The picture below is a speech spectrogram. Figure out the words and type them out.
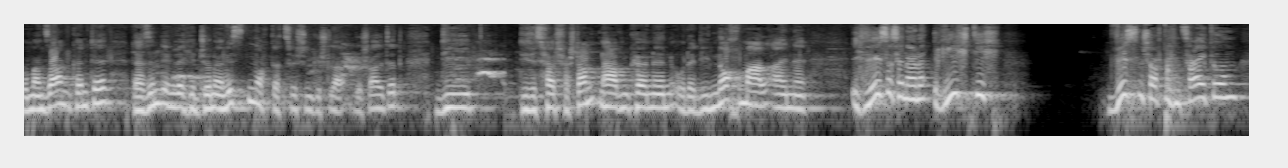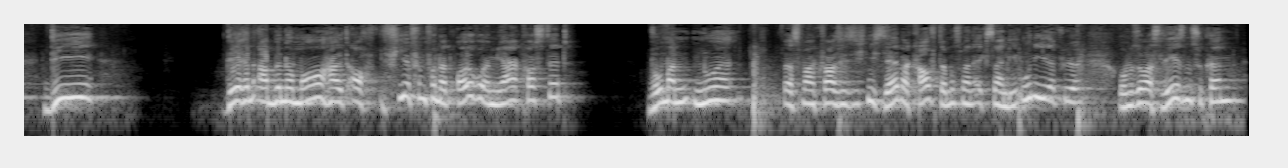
wo man sagen könnte, da sind irgendwelche Journalisten noch dazwischen geschaltet, die, die das falsch verstanden haben können oder die nochmal eine, ich lese das in einer richtig wissenschaftlichen Zeitung, die, deren Abonnement halt auch 400, 500 Euro im Jahr kostet, wo man nur dass man quasi sich nicht selber kauft. Da muss man extra in die Uni dafür, um sowas lesen zu können.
